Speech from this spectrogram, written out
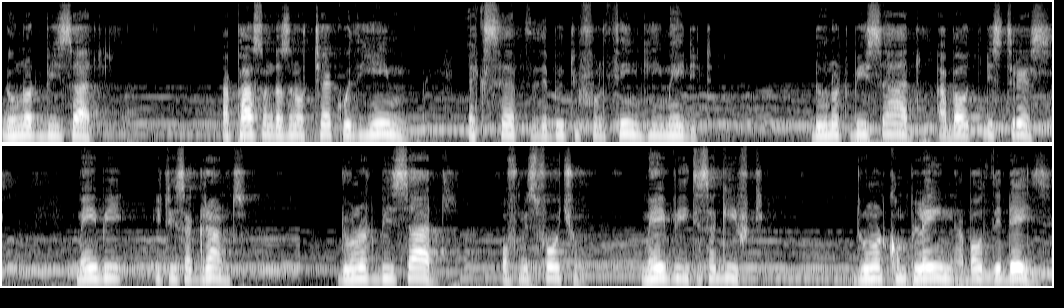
Do not be sad. A person does not take with him except the beautiful thing he made it. Do not be sad about distress. Maybe it is a grant. Do not be sad of misfortune. Maybe it is a gift. Do not complain about the days.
